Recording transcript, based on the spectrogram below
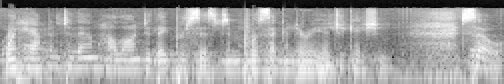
What happened to them? How long did they persist in post-secondary education? So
